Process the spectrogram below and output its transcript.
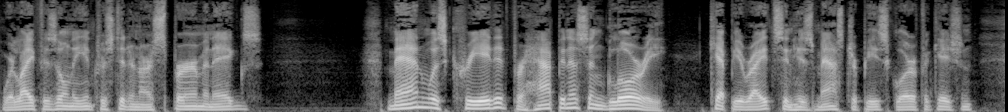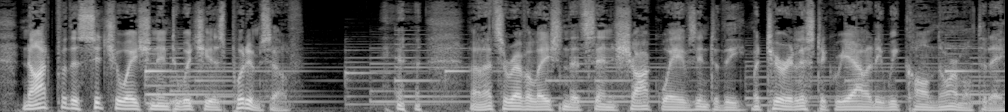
where life is only interested in our sperm and eggs? Man was created for happiness and glory, Keppe writes in his masterpiece, Glorification, not for the situation into which he has put himself. that's a revelation that sends shock waves into the materialistic reality we call normal today.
